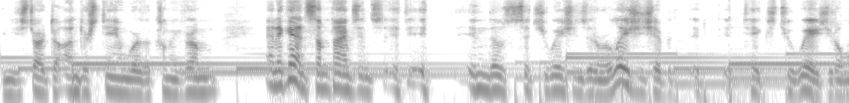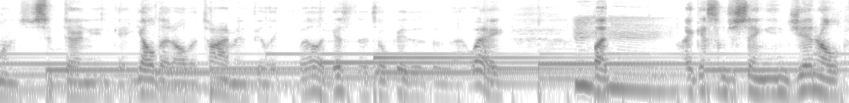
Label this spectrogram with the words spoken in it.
and you start to understand where they're coming from and again sometimes it, it, in those situations in a relationship it, it, takes two ways you don't want to sit there and get yelled at all the time and be like well i guess that's okay that they're that way mm-hmm. but i guess i'm just saying in general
